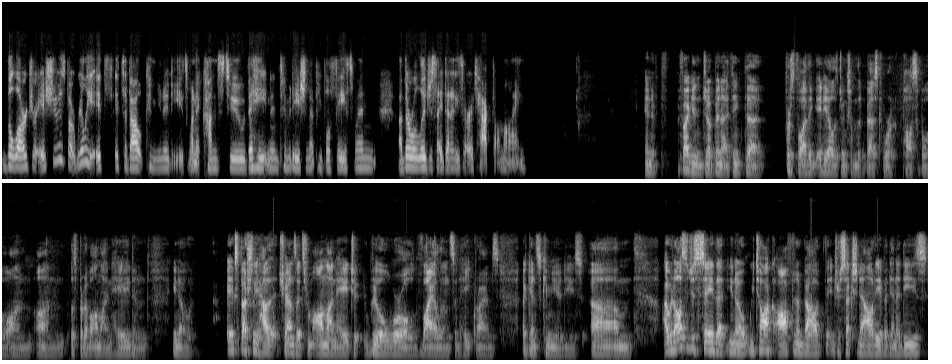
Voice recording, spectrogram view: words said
the larger issues, but really it's it's about communities when it comes to the hate and intimidation that people face when uh, their religious identities are attacked online. And if, if I can jump in, I think that first of all, I think ADL is doing some of the best work possible on on the spread of online hate, and you know, especially how it translates from online hate to real world violence and hate crimes against communities. Um, I would also just say that you know we talk often about the intersectionality of identities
